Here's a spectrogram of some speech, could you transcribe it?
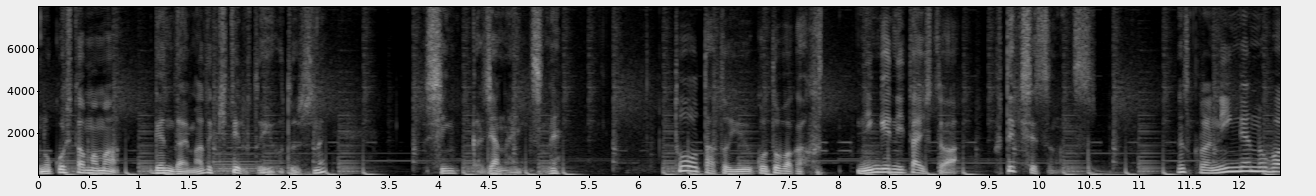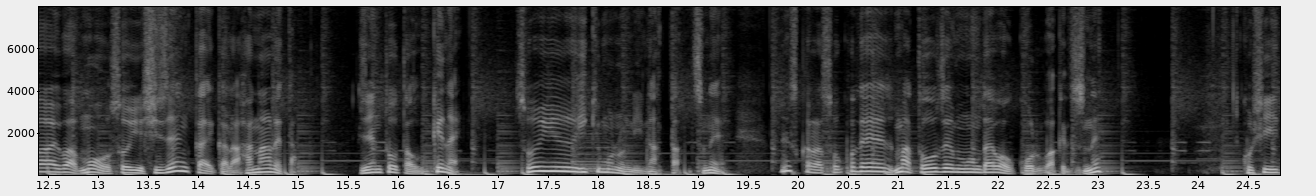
残したまま現代まで来てるということですね。進化じゃないんですね。淘汰という言葉が人間に対しては不適切なんです。ですから人間の場合はもうそういう自然界から離れた自然淘汰を受けない。そういう生き物になったんですね。ですからそこでまあ当然問題は起こるわけですね。腰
